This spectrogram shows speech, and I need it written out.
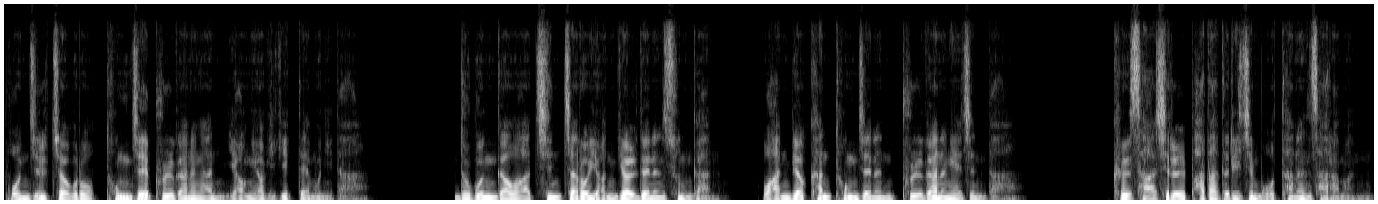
본질적으로 통제 불가능한 영역이기 때문이다. 누군가와 진짜로 연결되는 순간 완벽한 통제는 불가능해진다. 그 사실을 받아들이지 못하는 사람은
